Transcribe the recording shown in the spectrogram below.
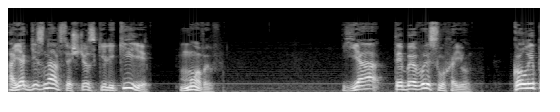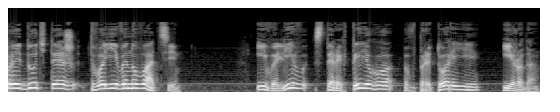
А як дізнався, що з Кілікії, мовив Я тебе вислухаю, коли прийдуть теж твої винуватці, і велів стерегти його в приторії Ірода.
